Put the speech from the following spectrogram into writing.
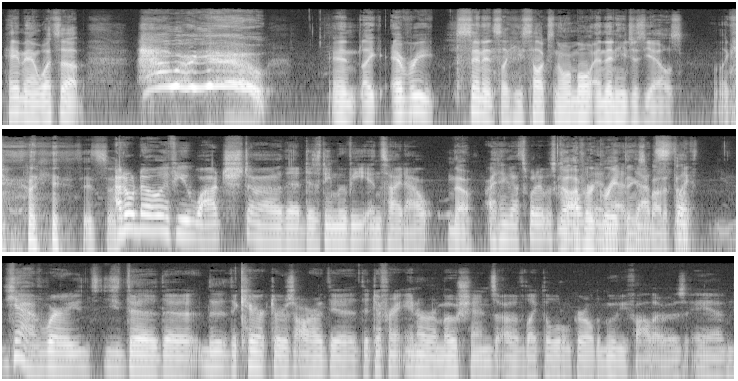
hey man what's up? How are you? And like every sentence like he talks normal and then he just yells like it's I don't know if you watched uh, the Disney movie Inside Out. no I think that's what it was No, called. I've heard and great things about that's it, though. Like, yeah, where you- the, the the the characters are the the different inner emotions of like the little girl the movie follows, and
